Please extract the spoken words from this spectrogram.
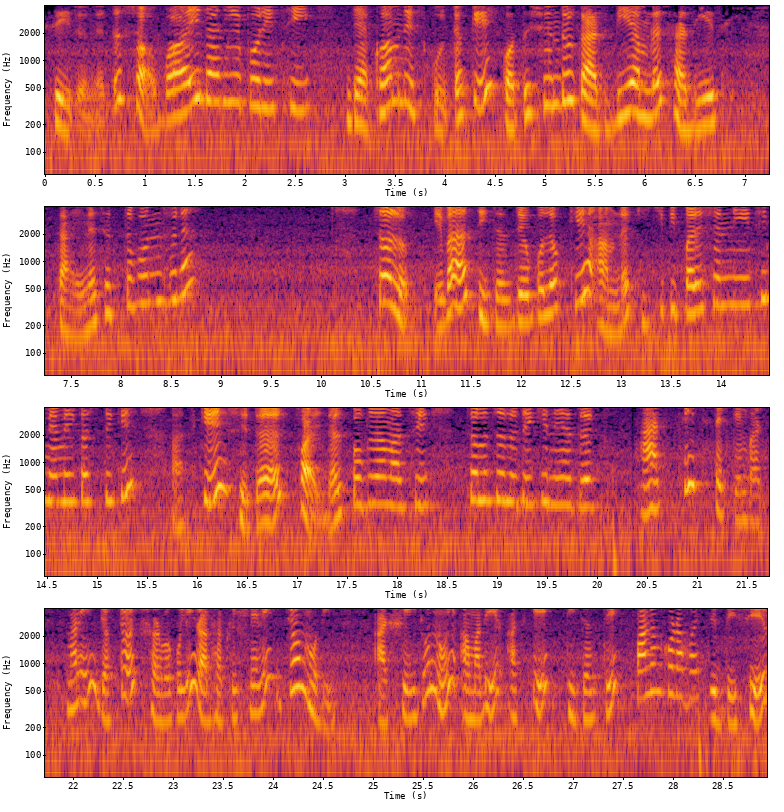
সেই জন্য তো সবাই দাঁড়িয়ে পড়েছি। দেখো আমাদের স্কুলটাকে কত সুন্দর গাছ দিয়ে আমরা সাজিয়েছি। তাই না ছোট্ট বন্ধুরা? চলো, এবার টিচার্স ডে উপলক্ষে আমরা কি কি প্রিপারেশন নিয়েছি ম্যামের কাছ থেকে? আজকে সেটার ফাইনাল প্রোগ্রাম আছে। চলো চলো দেখে নেওয়া যাক। আজ ফিফথ সেপ্টেম্বর মানে ডক্টর সর্বপল্লী রাধাকৃষ্ণের জন্মদিন। আর সেই জন্যই আমাদের আজকে টিচার্স ডে পালন করা হয়। দেশের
